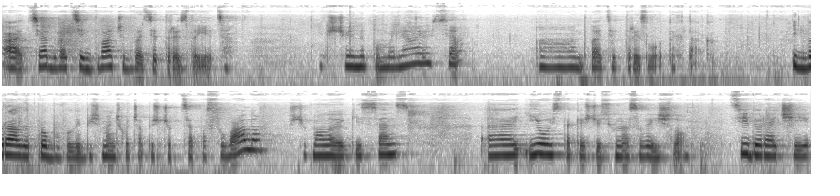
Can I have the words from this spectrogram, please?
а ця 22 чи 23, здається. Якщо я не помиляюся, 23 злотих, так. Підбирали, пробували більш-менш хоча б, щоб це пасувало, щоб мало якийсь сенс. Е, І ось таке щось у нас вийшло. Ці, до речі,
